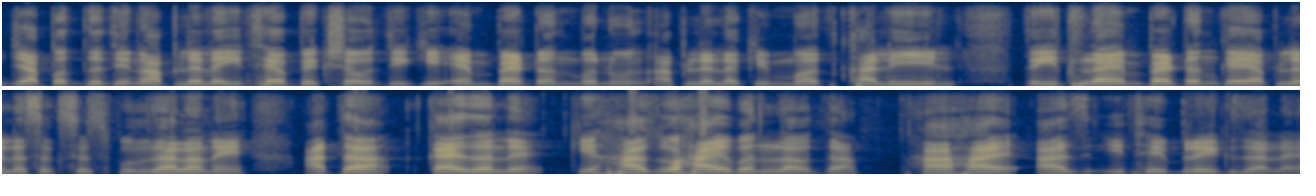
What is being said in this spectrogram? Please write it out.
ज्या पद्धतीनं आपल्याला इथे अपेक्षा होती की एम पॅटर्न बनवून आपल्याला किंमत खाली येईल तर इथला एम पॅटर्न काही आपल्याला सक्सेसफुल झाला नाही. आता काय झालंय की हा जो हाय बनला होता हा हाय आज इथे ब्रेक झालाय.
